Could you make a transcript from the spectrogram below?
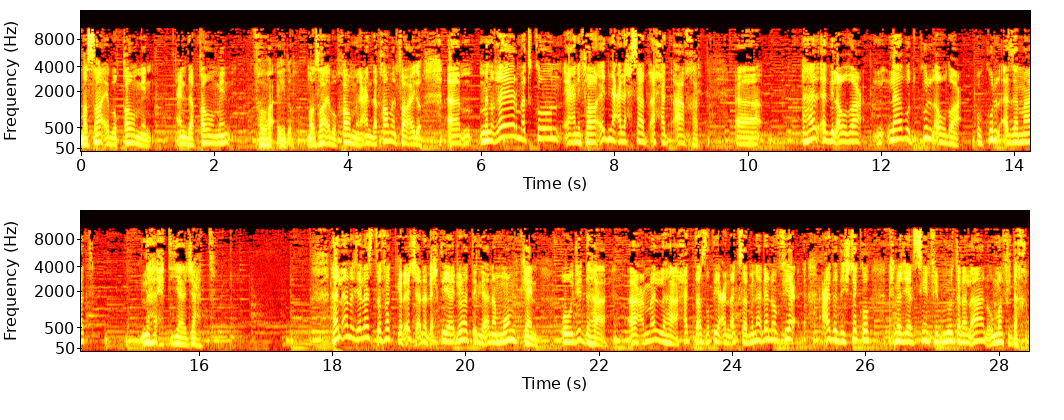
مصائب قوم عند قوم فوائده. مصائب قوم عند قوم فوائده. من غير ما تكون يعني فوائدنا على حساب أحد آخر. هذه الأوضاع لابد كل أوضاع وكل أزمات لها احتياجات. هل أنا جلست أفكر إيش أنا الاحتياجات اللي أنا ممكن أوجدها أعملها حتى أستطيع أن أكسب منها؟ لأنه في عدد اشتكوا إحنا جالسين في بيوتنا الآن وما في دخل.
